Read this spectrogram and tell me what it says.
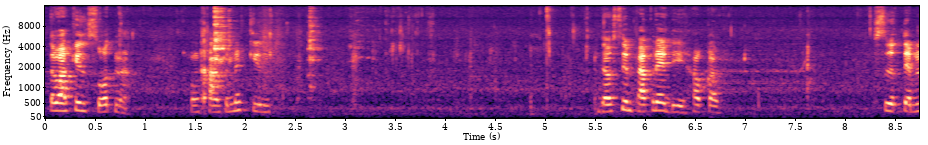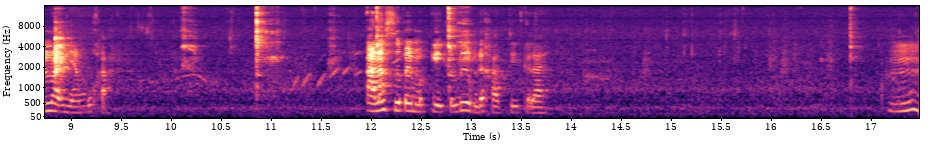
แต่ว่ากินสดน่ะ บางครั้งจะไม่กิน เดี๋ยวซิมพักเลยดีเท่ากับซื้อเต็มหน่อยอย่างบุค่ะ อ่านหนังสือไปเมื่อกี้ก็ลืมเลยค่ะ ติดก็ได้ อืม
